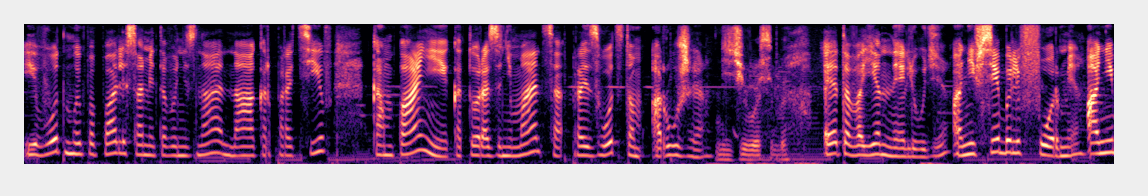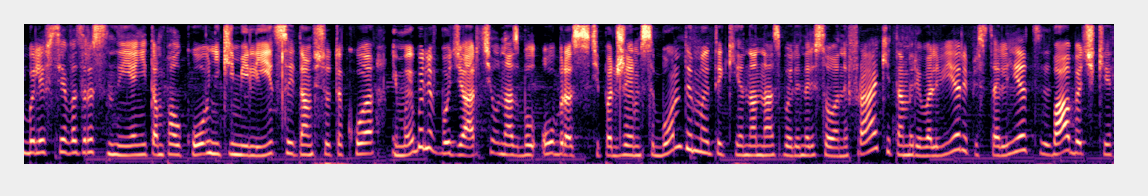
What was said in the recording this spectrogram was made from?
И вот мы попали, сами того не зная, на корпоратив компании, которая занимается производством оружия. Ничего себе. Это военные люди. Они все были в форме. Они были все возрастные. Они там полковники, милиции, там все такое. И мы были в боди-арте. У нас был образ типа Джеймса Бонда. Мы такие, на нас были нарисованы фраки, там револьверы, пистолет, бабочки,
